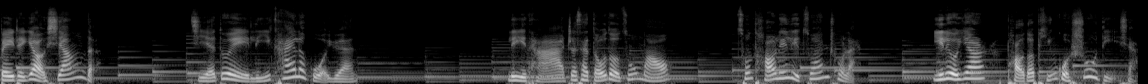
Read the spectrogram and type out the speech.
背着药箱的，结队离开了果园。丽塔这才抖抖鬃毛，从桃林里钻出来，一溜烟儿跑到苹果树底下。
